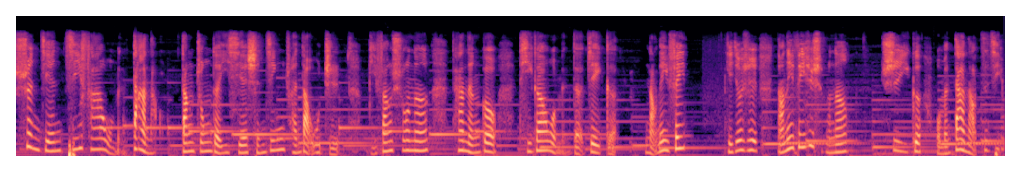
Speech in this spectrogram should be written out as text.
瞬间激发我们大脑当中的一些神经传导物质。比方说呢，它能够提高我们的这个脑内啡，也就是脑内啡是什么呢？是一个我们大脑自己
